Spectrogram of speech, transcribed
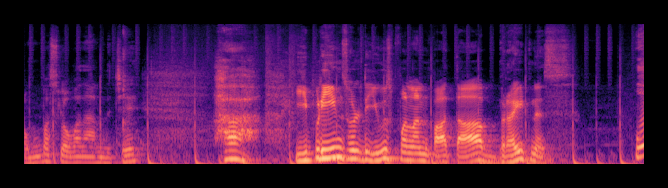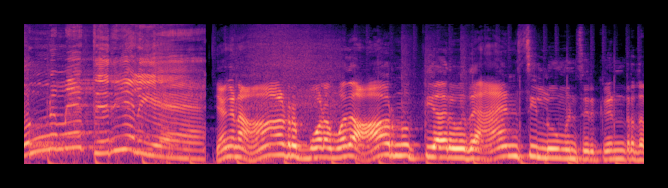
ரொம்ப ஸ்லோவாக தான் இருந்துச்சு. இப்படின்னு சொல்லிட்டு யூஸ் பண்ணலான்னு பார்த்தா பிரைட்னஸ் ஒண்ணுமே தெரியலையே. ஏங்க நான் ஆர்டர் போடும்போது ஆறுநூற்றி அறுபது ஆன்சி லூமன்ஸ் இருக்குன்றத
